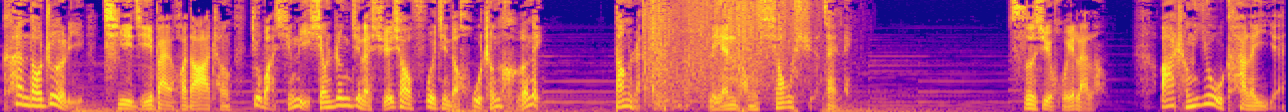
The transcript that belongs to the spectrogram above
看到这里，气急败坏的阿成就把行李箱扔进了学校附近的护城河内，当然，连同肖雪在内。思绪回来了，阿成又看了一眼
